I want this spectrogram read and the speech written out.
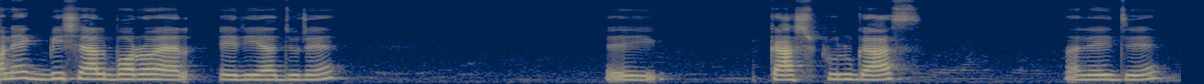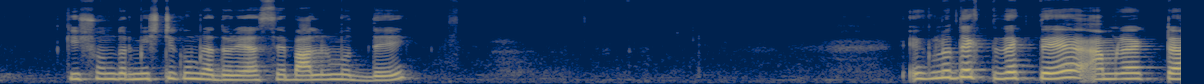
অনেক বিশাল বড় এরিয়া জুড়ে এই কাশফুল গাছ। আর এই যে কি সুন্দর মিষ্টি কুমড়া ধরে আছে বালুর মধ্যেই। এগুলো দেখতে দেখতে আমরা একটা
